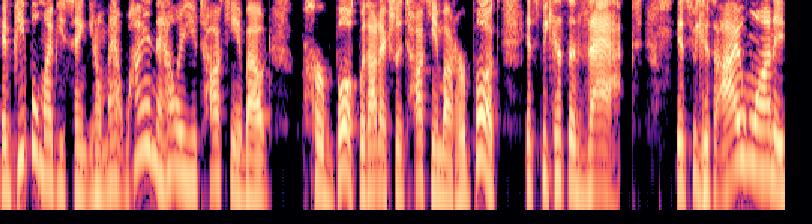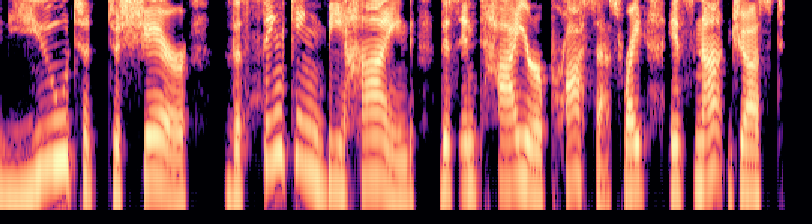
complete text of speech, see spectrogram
And people might be saying, you know, Matt, why in the hell are you talking about her book without actually talking about her book? It's because of that. It's because I wanted you to to share the thinking behind this entire process, right? It's not just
